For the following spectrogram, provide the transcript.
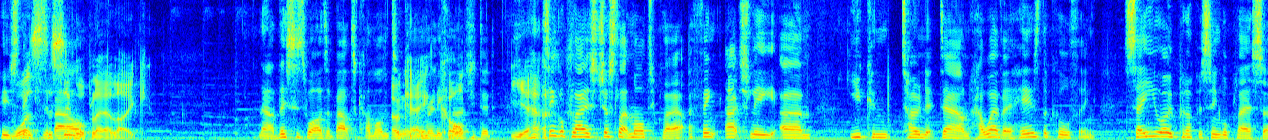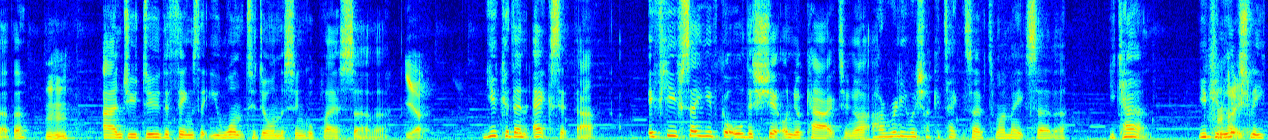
who's what's thinking the single player like? Now, this is what I was about to come on to, Okay, I'm really cool. glad you did. Yeah. Single player is just like multiplayer. I think actually um, you can tone it down. However, here's the cool thing. Say you open up a single player server Mm-hmm. and you do the things that you want to do on the single player server. Yep. You could then exit that. If you say you've got all this shit on your character and you're like, I really wish I could take this over to my mate's server, you can. You can Right. literally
